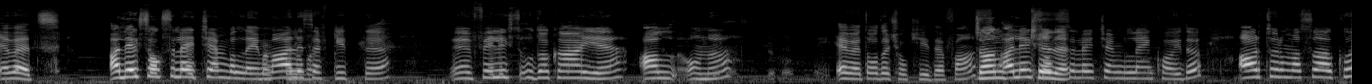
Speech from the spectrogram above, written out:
Evet. Alex Oxlade-Chamberlain Bak, maalesef gitti. Ee, Felix Udokai al onu. Evet o da çok iyi defans. Can Alex Kele. Oxlade-Chamberlain koyduk. Arthur Masuaku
